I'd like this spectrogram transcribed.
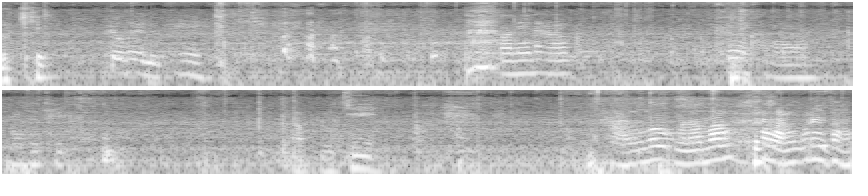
ลูเก้ 各位旅客，ตอนนี้นะครับ เครื่องของเรากำลังจะถึง ครับลูเก้ หางโงกหมดแล้วมั้งข้างหลังผู้โดยสาร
